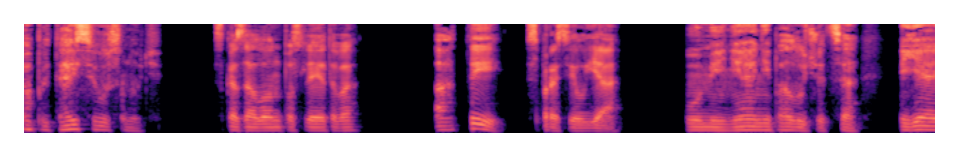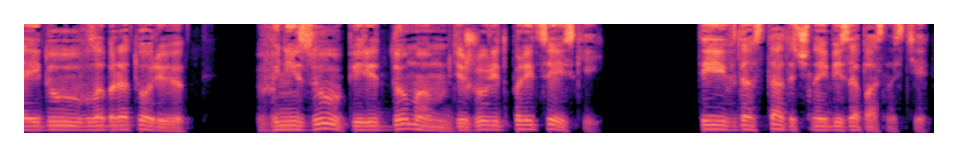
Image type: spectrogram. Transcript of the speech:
«Попытайся уснуть», — сказал он после этого. «А ты?» — спросил я. «У меня не получится. Я иду в лабораторию. Внизу, перед домом, дежурит полицейский. Ты в достаточной безопасности.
